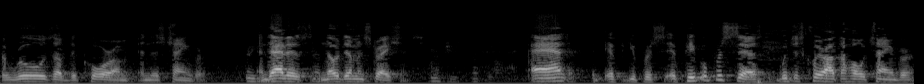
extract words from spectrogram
the rules of decorum in this chamber. And that is no demonstrations. And if you, pers- if people persist, we just clear out the whole chamber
